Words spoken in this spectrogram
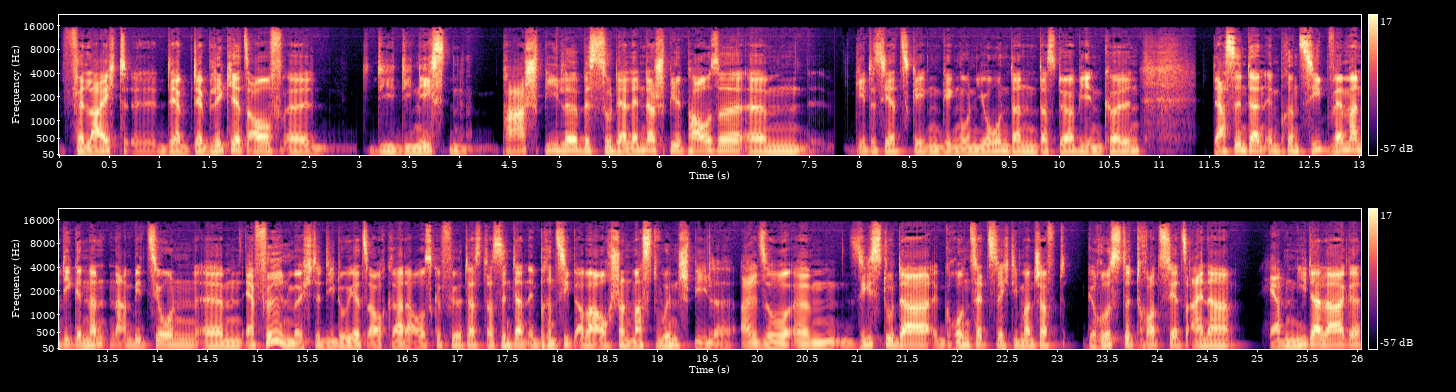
Vielleicht äh, der, der Blick jetzt auf äh, die, die nächsten paar Spiele bis zu der Länderspielpause ähm, geht es jetzt gegen, gegen Union, dann das Derby in Köln. Das sind dann im Prinzip, wenn man die genannten Ambitionen ähm, erfüllen möchte, die du jetzt auch gerade ausgeführt hast, das sind dann im Prinzip aber auch schon Must-Win-Spiele. Also ähm, siehst du da grundsätzlich die Mannschaft gerüstet, trotz jetzt einer herben Niederlage?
